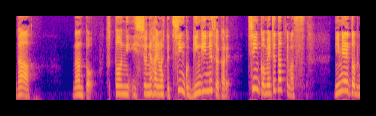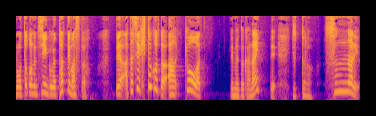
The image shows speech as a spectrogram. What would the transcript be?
が、なんと、布団に一緒に入りました。チンコギンギンですよ、彼。チンコめっちゃ立ってます。2メートルの男のチンコが立ってますと。で、私が一言、あ、今日はやめとかないって言ったら、すんなり、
